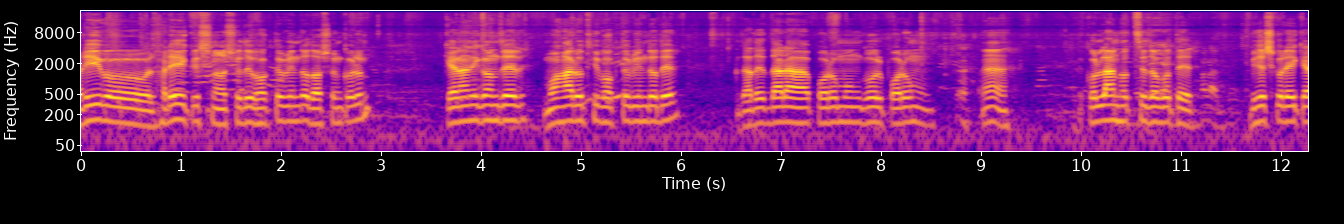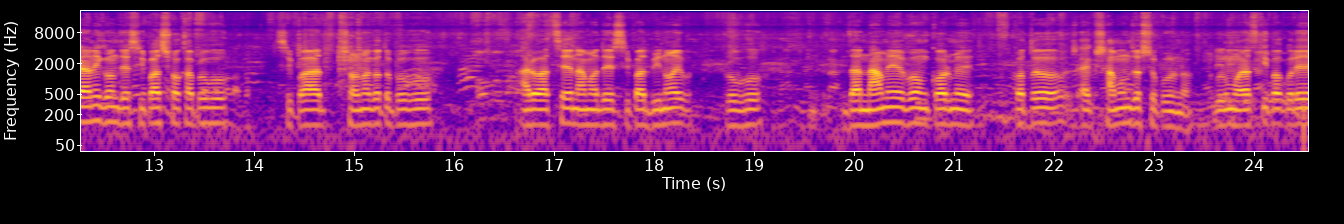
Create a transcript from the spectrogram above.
হরি বল। হরে কৃষ্ণ শুধু ভক্তবৃন্দ দর্শন করুন। কেরানীগঞ্জের মহারথী ভক্তবৃন্দদের যাদের দ্বারা পরম মঙ্গল পরম হ্যাঁ কল্যাণ হচ্ছে জগতের। বিশেষ করে এই কেরানীগঞ্জের শ্রীপাদ সখা প্রভু শ্রীপাদ স্বর্ণগত প্রভু আরও আছেন আমাদের শ্রীপাদ বিনয় প্রভু যার নামে এবং কর্মে কত এক সামঞ্জস্যপূর্ণ। গুরু মহারাজ কৃপা করে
